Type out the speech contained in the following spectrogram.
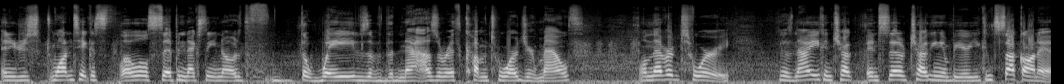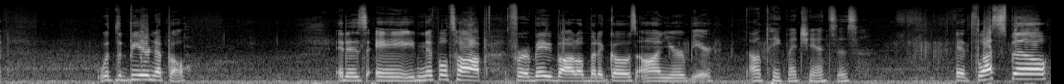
and you just want to take a little sip, and next thing you know, the waves of the Nazareth come towards your mouth. Well, never to worry, because now you can chug instead of chugging a beer, you can suck on it with the beer nipple. It is a nipple top for a baby bottle, but it goes on your beer. I'll take my chances. It's less spill.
